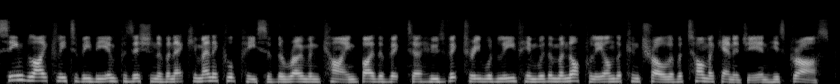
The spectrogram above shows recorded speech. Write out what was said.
seemed likely to be the imposition of an ecumenical peace of the Roman kind by the victor whose victory would leave him with a monopoly on the control of atomic energy in his grasp.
